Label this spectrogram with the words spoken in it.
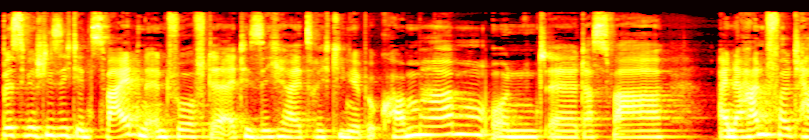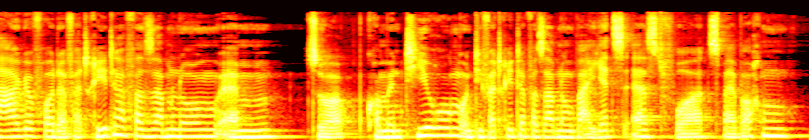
bis wir schließlich den zweiten Entwurf der IT-Sicherheitsrichtlinie bekommen haben. Und äh, das war eine Handvoll Tage vor der Vertreterversammlung ähm, zur Kommentierung und die Vertreterversammlung war jetzt erst vor zwei Wochen,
